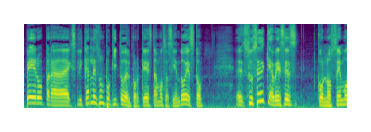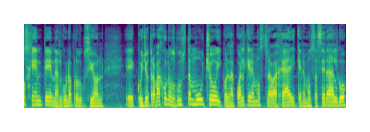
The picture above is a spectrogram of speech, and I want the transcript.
Pero para explicarles un poquito del por qué estamos haciendo esto, eh, sucede que a veces conocemos gente en alguna producción eh, cuyo trabajo nos gusta mucho y con la cual queremos trabajar y queremos hacer algo,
